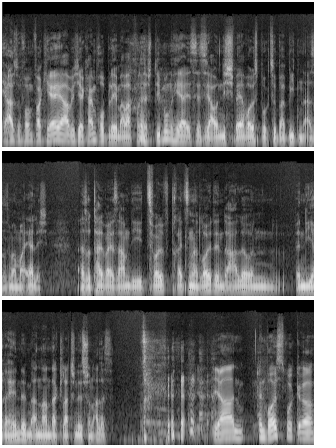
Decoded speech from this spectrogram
Ja, also vom Verkehr her habe ich hier kein Problem, aber von der Stimmung her ist es ja auch nicht schwer, Wolfsburg zu überbieten. Also sind wir mal ehrlich. Also teilweise haben die 12, 1300 Leute in der Halle und wenn die ihre Hände miteinander klatschen, ist schon alles. ja, in, in Wolfsburg, äh,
